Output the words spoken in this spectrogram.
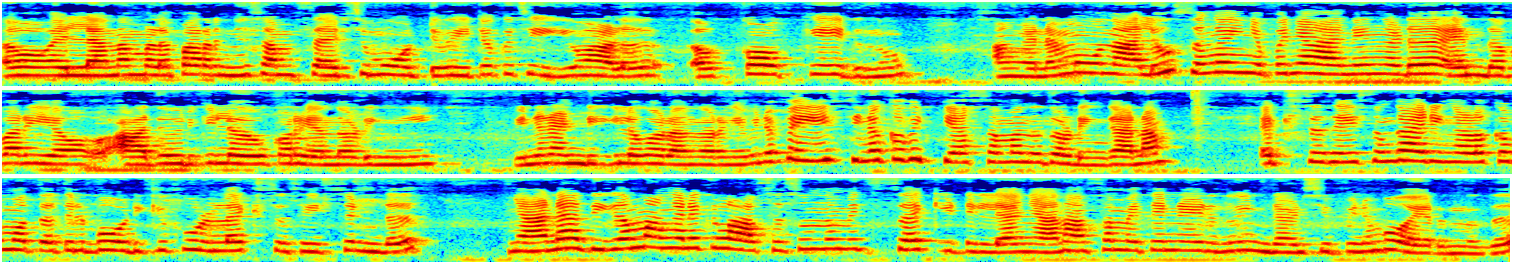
എല്ലാം നമ്മളെ പറഞ്ഞ് സംസാരിച്ച് മോട്ടിവേറ്റ് ഒക്കെ ചെയ്യും. ആൾ ഒക്കെ ഓക്കെ ആയിരുന്നു. അങ്ങനെ മൂന്നാൽ ദിവസം കഴിഞ്ഞപ്പോൾ ഞാൻ ഇങ്ങോട്ട് എന്താ പറയുക ആദ്യം ഒരു കിലോ കുറയാൻ തുടങ്ങി. പിന്നെ രണ്ട് കിലോ കുറയാൻ തുടങ്ങി. പിന്നെ ഫേസിനൊക്കെ വ്യത്യാസം വന്ന് തുടങ്ങി. കാരണം എക്സസൈസും കാര്യങ്ങളൊക്കെ മൊത്തത്തിൽ ബോഡിക്ക് ഫുൾ എക്സസൈസ് ഉണ്ട്. ഞാൻ അധികം അങ്ങനെ ക്ലാസ്സസ് ഒന്നും മിക്സ് ആക്കിയിട്ടില്ല. ഞാൻ ആ സമയത്ത് തന്നെയായിരുന്നു ഇന്റേൺഷിപ്പിനും പോയിരുന്നത്.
